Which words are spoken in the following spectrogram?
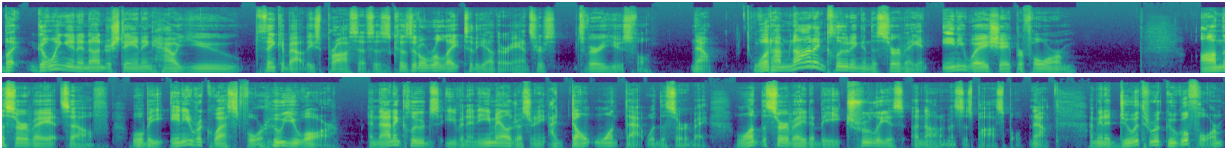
But going in and understanding how you think about these processes, because it'll relate to the other answers, it's very useful. Now, what I'm not including in the survey in any way, shape, or form on the survey itself will be any request for who you are. And that includes even an email address or anything. I don't want that with the survey. I want the survey to be truly as anonymous as possible. Now, I'm going to do it through a Google form.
